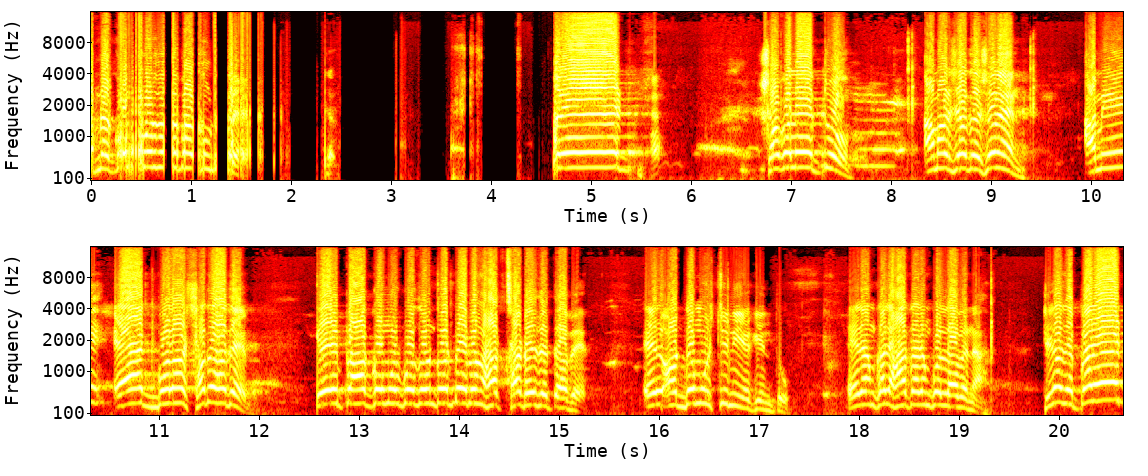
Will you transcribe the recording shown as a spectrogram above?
আপনার কোন পর্যন্ত পা তুলতে! সকলে একটু আমার সাথে শোনেন। আমি এক বলার সাথে সাথে এই পা কোমর পর্যন্ত উঠবে এবং হাত ছাট হয়ে যেতে হবে। এই অর্ধমুষ্টি নিয়ে কিন্তু। এরম খালি হাত আরাম করলে হবে না। ঠিক আছে প্যারেড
